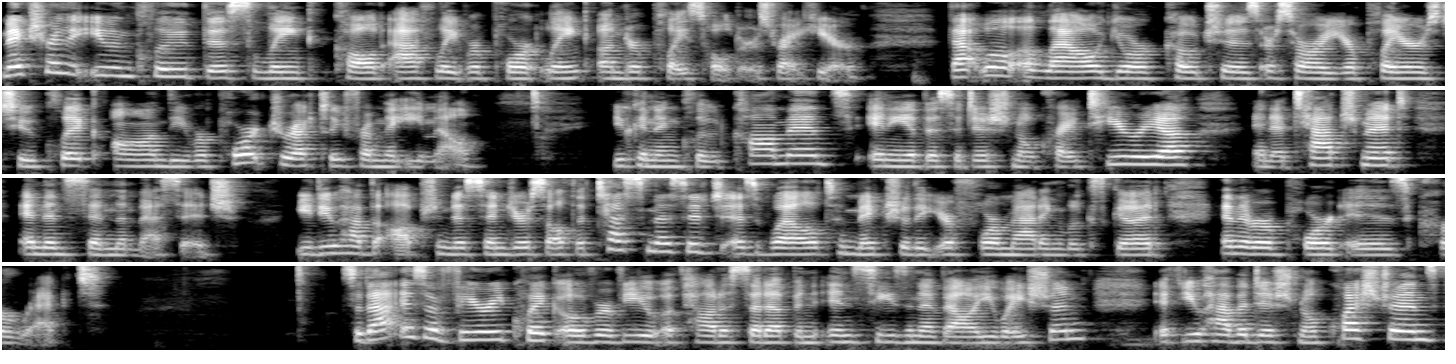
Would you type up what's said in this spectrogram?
Make sure that you include this link called athlete report link under placeholders right here. That will allow your coaches, or sorry, your players to click on the report directly from the email. You can include comments, any of this additional criteria, an attachment, and then send the message. You do have the option to send yourself a test message as well to make sure that your formatting looks good and the report is correct. So that is a very quick overview of how to set up an in-season evaluation. If you have additional questions,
